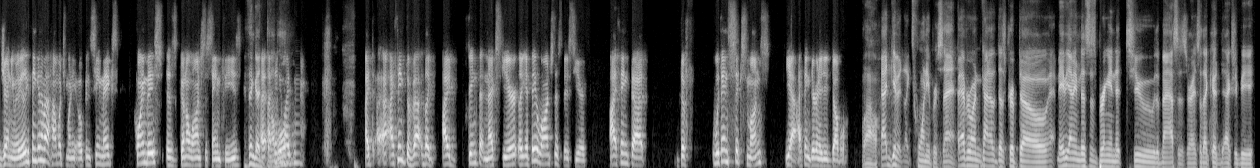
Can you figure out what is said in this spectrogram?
genuinely like thinking about how much money OpenSea makes, Coinbase is going to launch the same fees. You think a I, I think it double? might. I I I think the va- like I think that next year, like if they launch this this year, I think that the within six months, yeah, I think they're going to do double. Wow. I'd give it like 20%. Everyone kind of does crypto. Maybe, I mean, this is bringing it to the masses, right? So that could actually be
